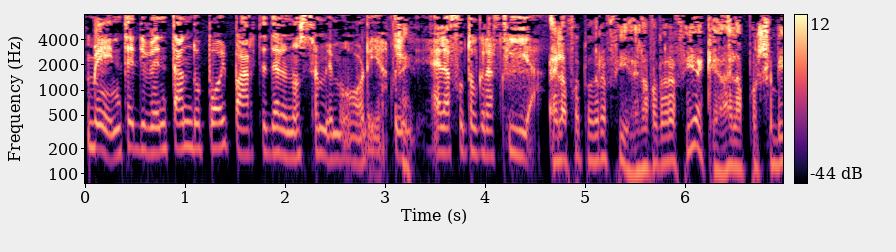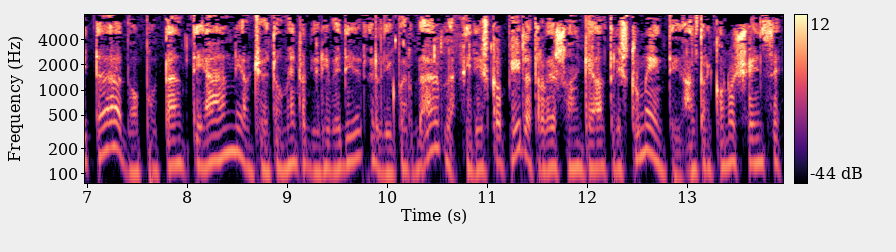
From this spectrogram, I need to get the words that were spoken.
mente, diventando poi parte della nostra memoria. Quindi sì. è la fotografia. È la fotografia, è la fotografia che hai la possibilità dopo tanti anni a un certo momento di rivederla, di guardarla, di riscoprirla attraverso anche altri strumenti, altre conoscenze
